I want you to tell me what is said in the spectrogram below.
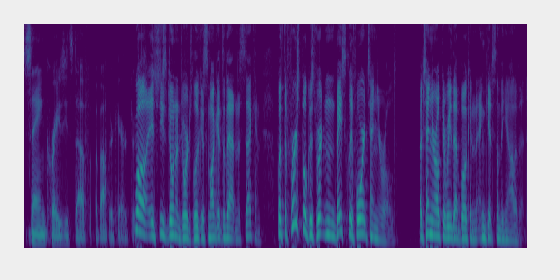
saying crazy stuff about their characters. Well, it, she's doing a George Lucas, and I'll get to that in a second. But the first book was written basically for a 10 year old. A 10 year old could read that book and, and get something out of it.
